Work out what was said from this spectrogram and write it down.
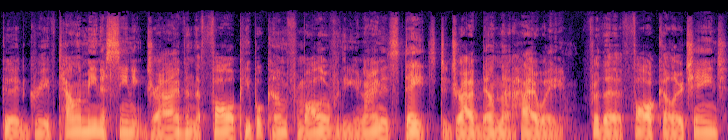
good grief, Talimena Scenic Drive. In the fall, people come from all over the United States to drive down that highway for the fall color change.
